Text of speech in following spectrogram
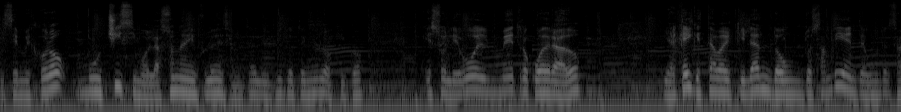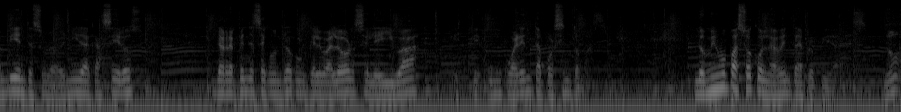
y se mejoró muchísimo la zona de influencia está el distrito tecnológico, eso elevó el metro cuadrado y aquel que estaba alquilando un dos ambientes, un tres ambientes sobre la avenida Caseros, de repente se encontró con que el valor se le iba este, un 40% más. Lo mismo pasó con la venta de propiedades. ¿no?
